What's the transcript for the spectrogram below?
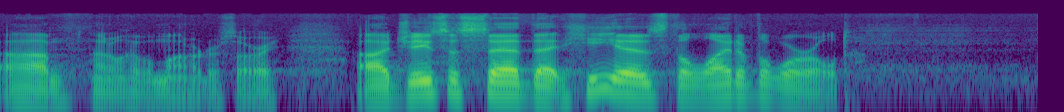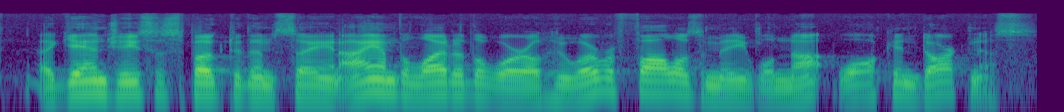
Um, I don't have a monitor, sorry. Uh, Jesus said that he is the light of the world. Again, Jesus spoke to them, saying, I am the light of the world. Whoever follows me will not walk in darkness,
